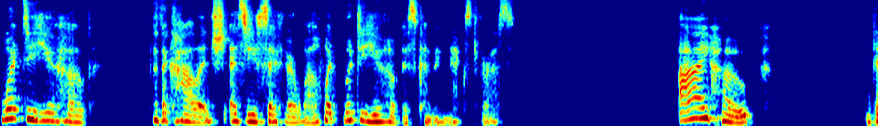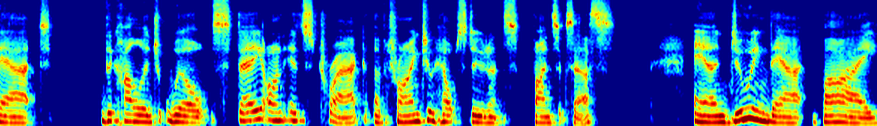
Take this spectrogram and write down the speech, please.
what do you hope for the college as you say farewell? What what do you hope is coming next for us? I hope that the college will stay on its track of trying to help students find success and doing that by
